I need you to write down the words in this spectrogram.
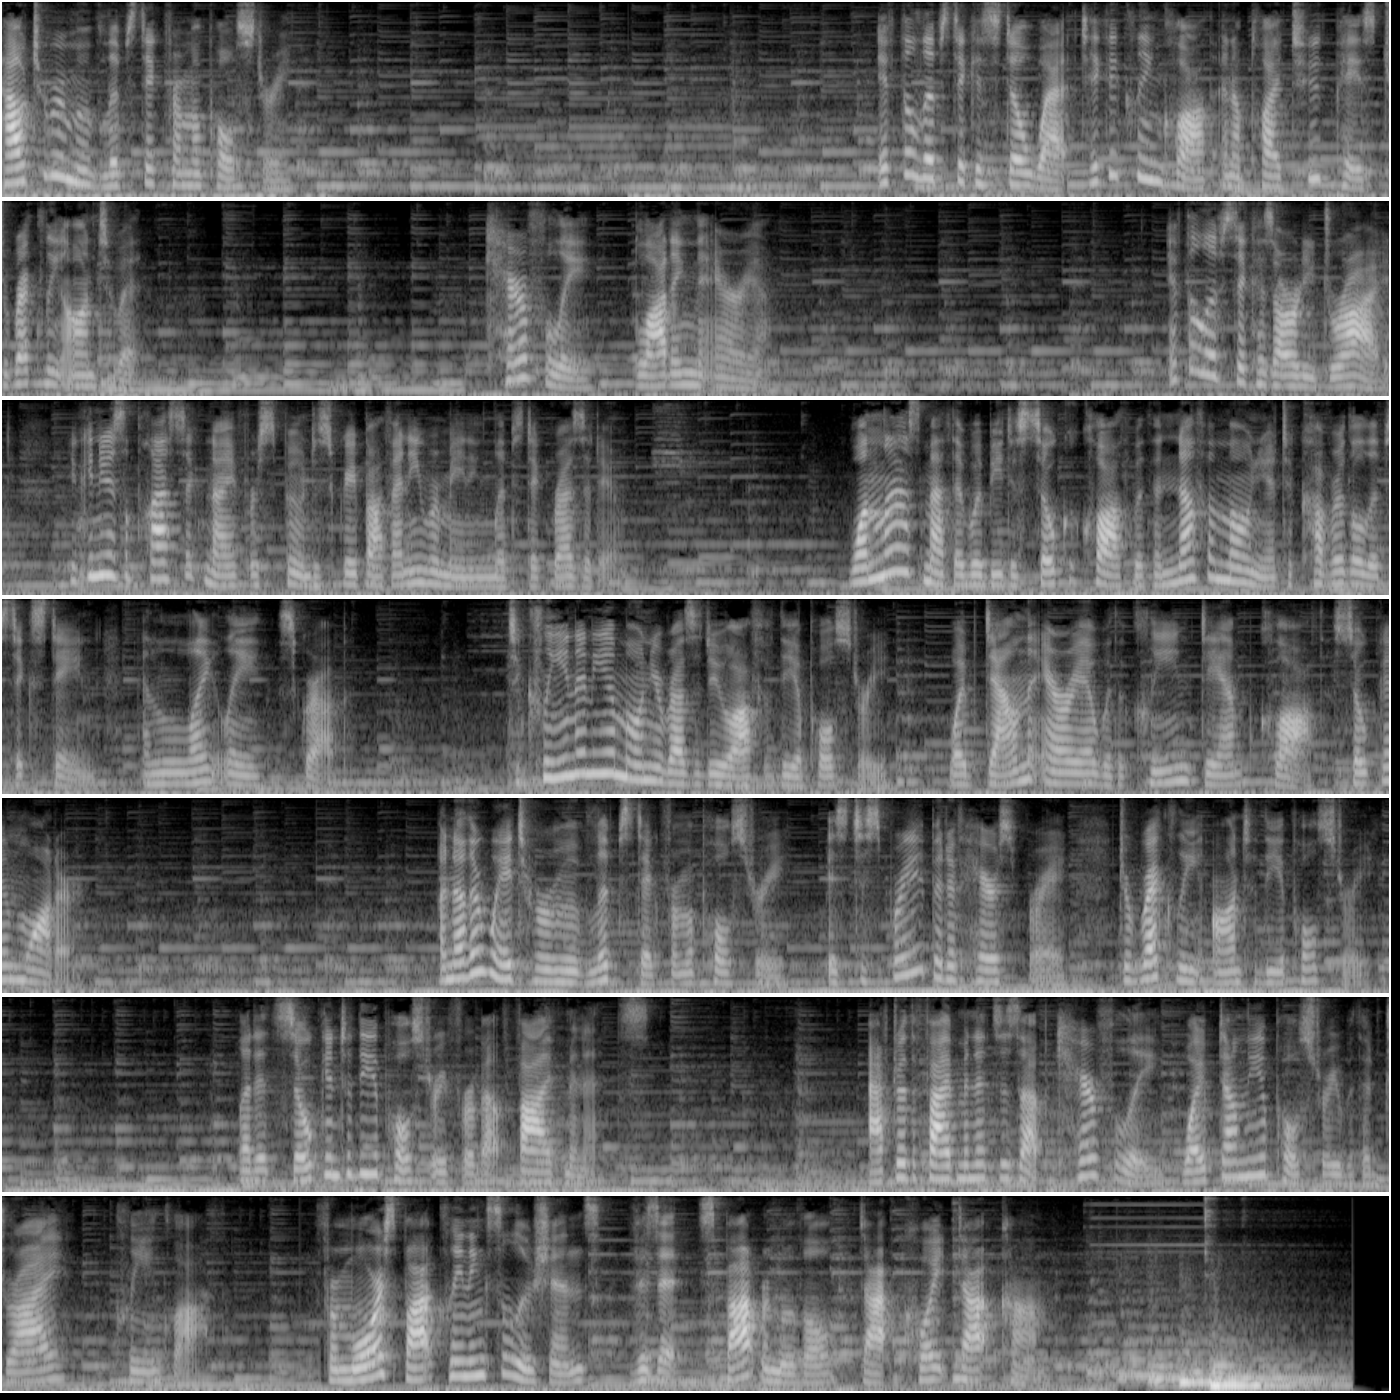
How to remove lipstick from upholstery. If the lipstick is still wet, take a clean cloth and apply toothpaste directly onto it, carefully blotting the area. If the lipstick has already dried, you can use a plastic knife or spoon to scrape off any remaining lipstick residue. One last method would be to soak a cloth with enough ammonia to cover the lipstick stain and lightly scrub. To clean any ammonia residue off of the upholstery, wipe down the area with a clean, damp cloth soaked in water. Another way to remove lipstick from upholstery is to spray a bit of hairspray directly onto the upholstery. Let it soak into the upholstery for about 5 minutes. After the five minutes is up, carefully wipe down the upholstery with a dry, clean cloth. For more spot cleaning solutions, visit spotremoval.coit.com.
